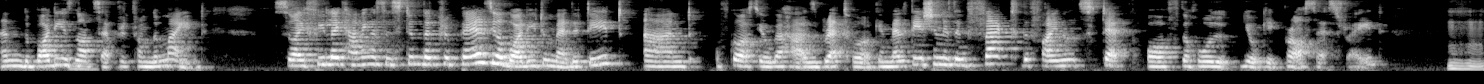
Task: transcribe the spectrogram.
and the body is not separate from the mind. So I feel like having a system that prepares your body to meditate, and of course, yoga has breath work, and meditation is in fact the final step of the whole yogic process, right? Mm-hmm.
